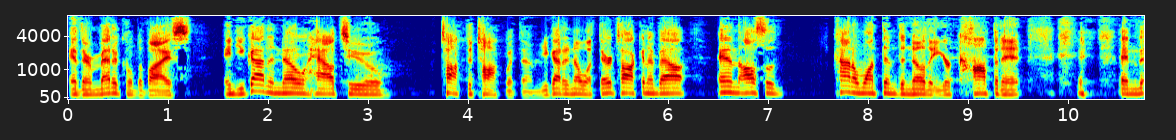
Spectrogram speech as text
in their medical device. And you got to know how to talk to talk with them. You got to know what they're talking about and also kind of want them to know that you're competent and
